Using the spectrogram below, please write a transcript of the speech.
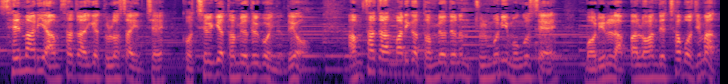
세 마리 암사자에게 둘러싸인 채 거칠게 덤벼들고 있는데요. 암사자 한 마리가 덤벼드는 줄무늬 몽구스의 머리를 앞발로 한 대 쳐보지만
